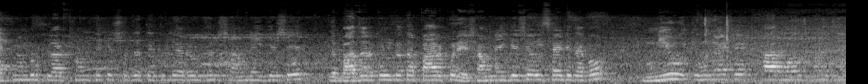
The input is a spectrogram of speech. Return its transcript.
এক নম্বর প্ল্যাটফর্ম থেকে সোজা তেঁতুলিয়া রোড ধরে সামনে এগিয়ে এসে যে বাজার কলকাতা পার করে সামনে এগিয়ে এসে ওই সাইডে দেখো নিউ ইউনাইটেড ফার্ম হাউস বলে যে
